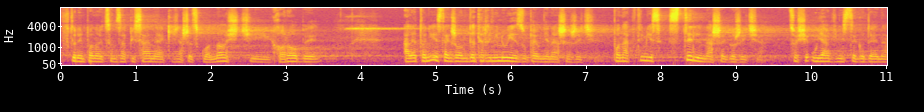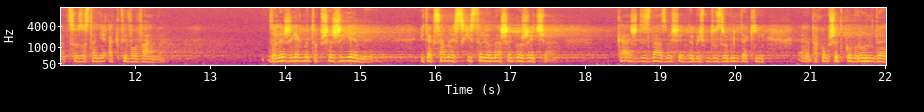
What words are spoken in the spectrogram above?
w którym ponoć są zapisane jakieś nasze skłonności, choroby, ale to nie jest tak, że on determinuje zupełnie nasze życie. Ponad tym jest styl naszego życia, co się ujawni z tego DNA, co zostanie aktywowane. Zależy, jak my to przeżyjemy. I tak samo jest z historią naszego życia. Każdy z nas, myślę, gdybyśmy tu zrobili taki, e, taką szybką rundę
